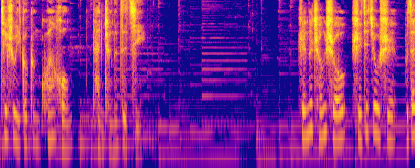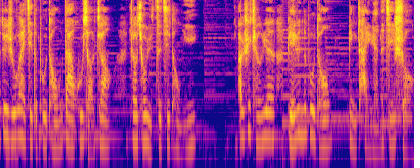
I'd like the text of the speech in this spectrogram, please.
接受一个更宽宏、坦诚的自己。人的成熟，实际就是不再对着外界的不同大呼小叫，要求与自己统一，而是承认别人的不同，并坦然的接受。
